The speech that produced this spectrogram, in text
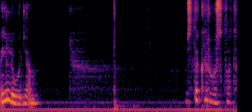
і людям. Ось такий розклад.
